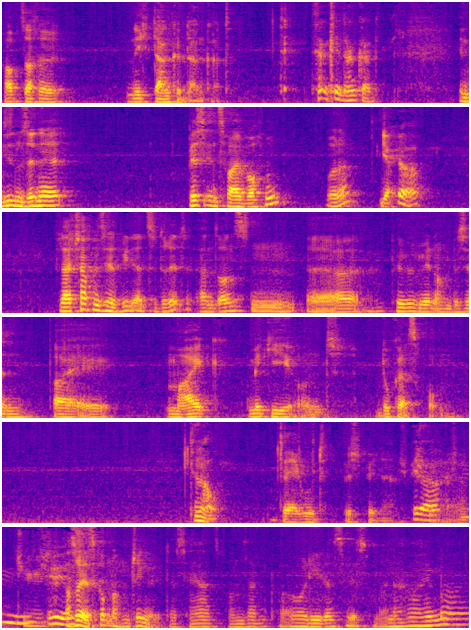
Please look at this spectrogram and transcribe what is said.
Hauptsache nicht Danke dankert. Danke, danke. In diesem Sinne, bis in zwei Wochen, oder? Ja, Vielleicht schaffen sie es wieder zu dritt. Ansonsten äh, pöbeln wir noch ein bisschen bei Mike, Mickey und Lukas rum. genau. Sehr gut. Bis später. Wieder. Tschüss. Achso, jetzt kommt noch ein Jingle. Das Herz von St. Pauli, das ist meine Heimat.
